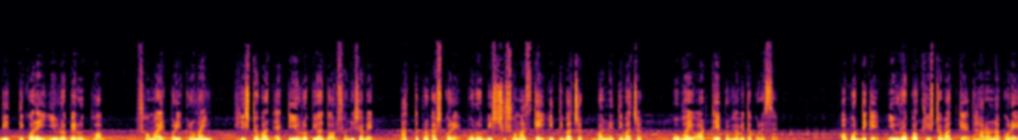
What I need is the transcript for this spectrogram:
ভিত্তি করেই ইউরোপের উদ্ভব। সময়ের পরিক্রমায় খ্রিস্টবাদ একটি ইউরোপীয় দর্শন হিসাবে আত্মপ্রকাশ করে পুরো বিশ্ব সমাজকেই ইতিবাচক বা নেতিবাচক উভয় অর্থেই প্রভাবিত করেছে। অপরদিকে ইউরোপও খ্রিস্টবাদকে ধারণা করে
